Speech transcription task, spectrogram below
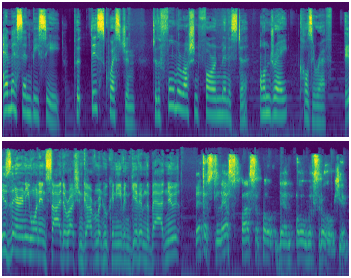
MSNBC put this question to the former Russian foreign minister, Andrei Kozyrev. Is there anyone inside the Russian government who can even give him the bad news? That is less possible than overthrow him.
